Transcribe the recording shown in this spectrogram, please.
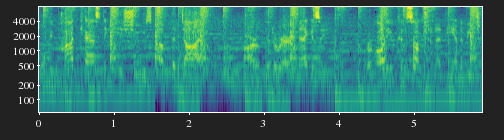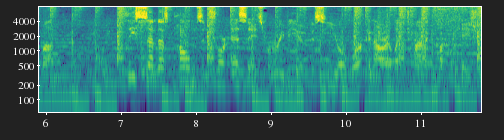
will be podcasting issues of The Dial, our literary magazine, for audio consumption at the end of each month. Please send us poems and short essays for review to see your work in our electronic publication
